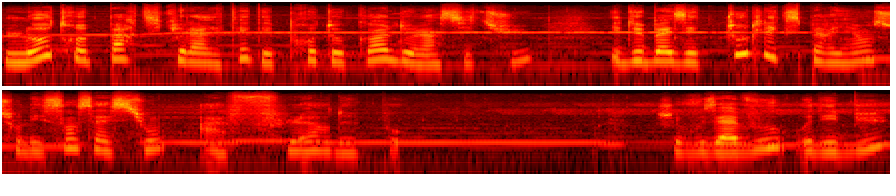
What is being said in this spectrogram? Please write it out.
L'autre particularité des protocoles de l'Institut est de baser toute l'expérience sur les sensations à fleur de peau. Je vous avoue, au début,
